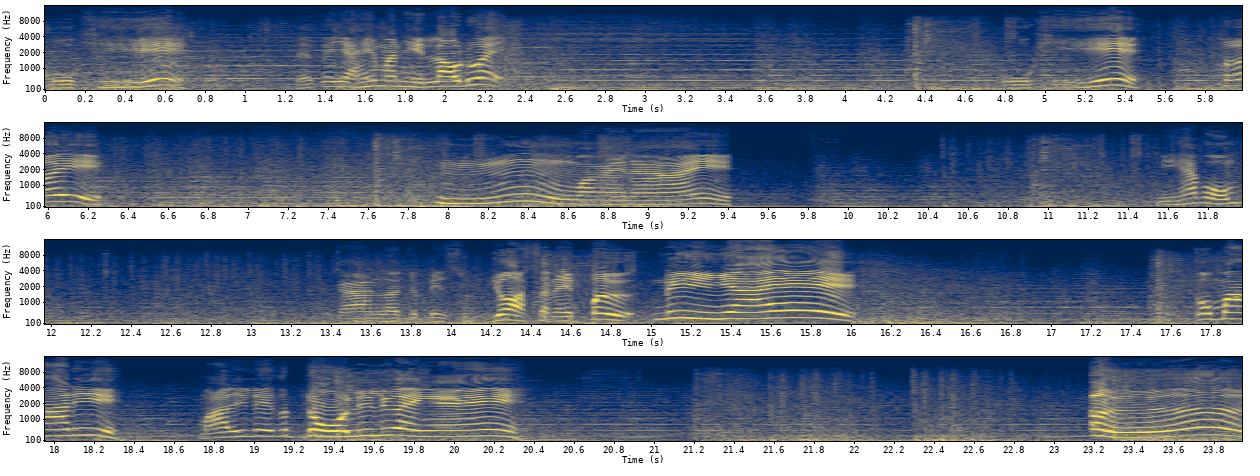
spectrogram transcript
โอเค แล้วก็อย่าให้มันเห็นเราด้วย โอเคเฮ้ยอืมว่าไงนายนี่ครับผม การเราจะเป็นสุดยอดสไนเปอร์นี่ไง ก็มาดิ มาเรื่อยๆก็โดนเรื่อยๆไง เออ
